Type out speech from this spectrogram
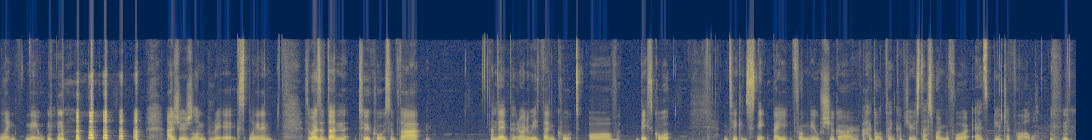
length nail. As usual, I'm great at explaining. So as I've done two coats of that, and then putting on a wee thin coat of base coat. I'm taking Snake Bite from Nail Sugar. I don't think I've used this one before. It's beautiful.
